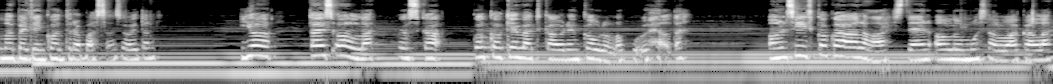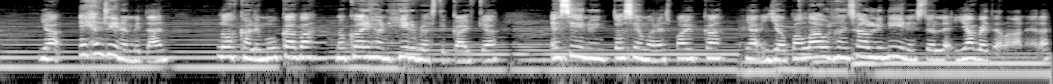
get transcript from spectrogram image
lopetin kontrabassan soiton? Joo, taisi olla, koska koko kevätkauden koululoppu yhdeltä. On siis koko alaasteen ollut musaluokalla ja eihän siinä mitään. Luokka oli mukava, mä koin ihan hirveästi kaikkea. Esiinnyin tosi monessa paikkaa ja jopa lauloin Sauli Niinistölle ja veteraaneille.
